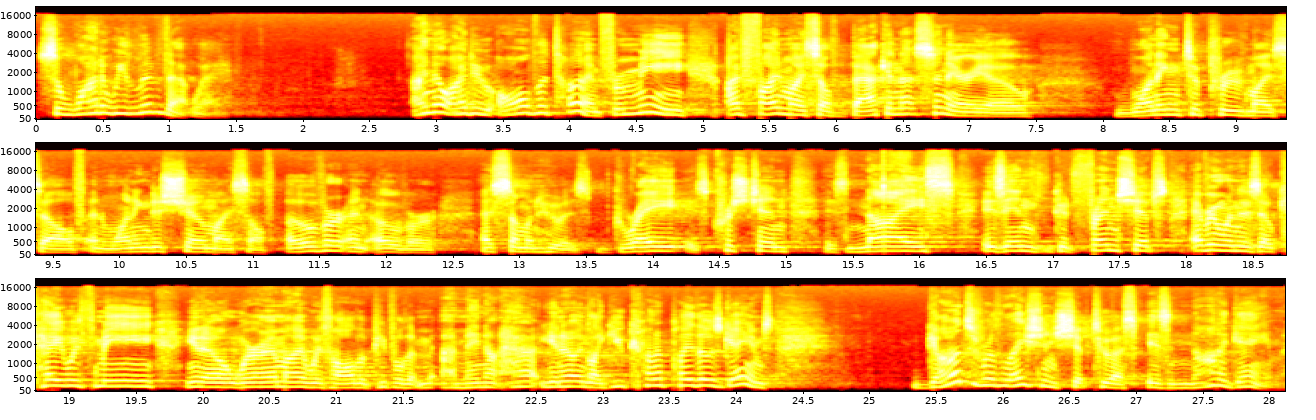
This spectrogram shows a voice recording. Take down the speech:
So why do we live that way? I know I do all the time. For me, I find myself back in that scenario wanting to prove myself and wanting to show myself over and over as someone who is great, is Christian, is nice, is in good friendships. Everyone is okay with me. You know, where am I with all the people that I may not have? You know, like you kind of play those games. God's relationship to us is not a game.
